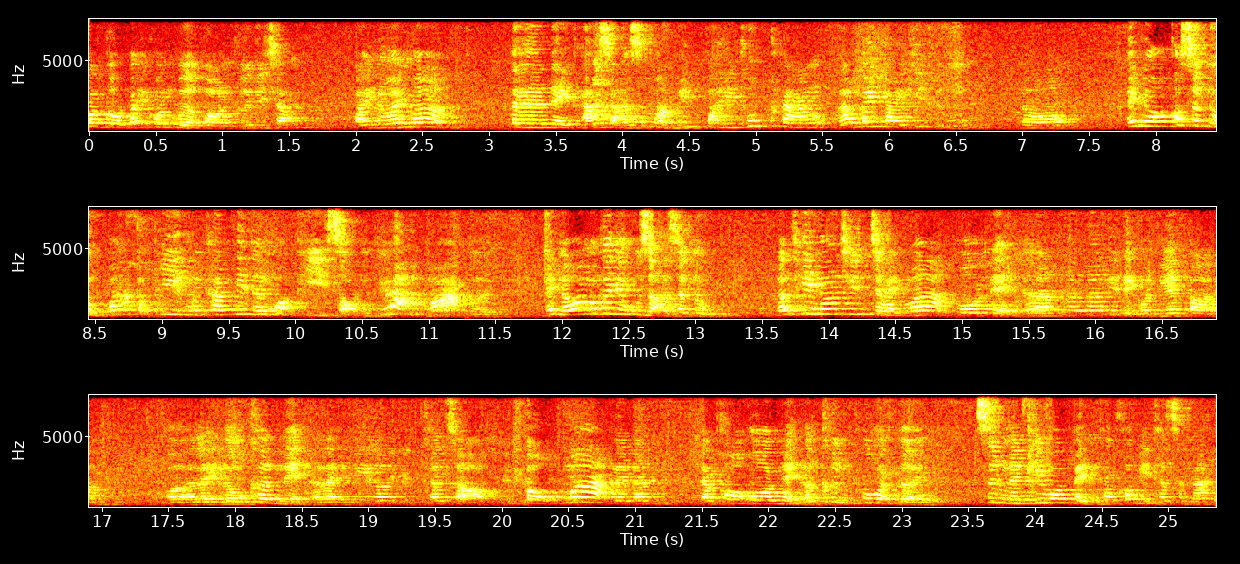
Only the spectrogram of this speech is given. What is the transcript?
ปรากฏว่าไอ้คนเบื่อก่อนคือดิฉันไปน้อยมาก แต่เด็กอาสาสมัครนี่ไปทุกครั้งแล้วไม่ไปคิดถึงน้องไอ้น้องก็สนุกมากกับพี่ทั้งครั้งที่เดินว่าพี่สอนยากมากเลยไอ้น้องมันก็ยังอุตส่าห์สนุก แล้วที่น่าชื่นใจมากโอเน็ตนะคะข้างๆที่เด็กวันนี้ตอนอะไรโลเคอลเน็ตอะไรที่ก็ทดสอบตกมากเลยนะแต่พอโอเน็ตแล้วขึ้นพรวดเลย ซึ่งนั่นคิดว่าเป็นเพราะเขามีทัศนค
